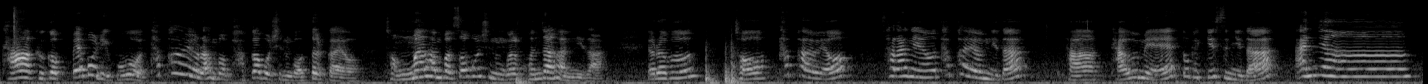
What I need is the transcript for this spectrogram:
다 그거 빼버리고 타파웨어로 한번 바꿔보시는 거 어떨까요? 정말 한번 써보시는 걸 권장합니다. 여러분 저 타파웨어 사랑해요 타파웨어입니다. 다 다음에 또 뵙겠습니다. 안녕.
